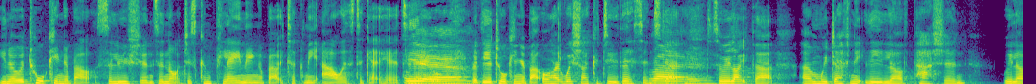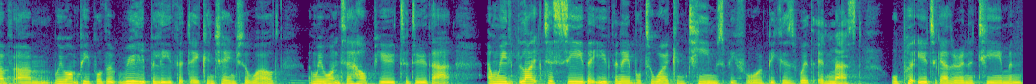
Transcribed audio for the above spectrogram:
you know, are talking about solutions and not just complaining about it took me hours to get here today. Yeah. Or, but you're talking about, oh, I wish I could do this instead. Right. So we like that. Um, we definitely love passion. We love, um, we want people that really believe that they can change the world, and we want to help you to do that. And we like to see that you've been able to work in teams before, because with in MEST, we'll put you together in a team and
